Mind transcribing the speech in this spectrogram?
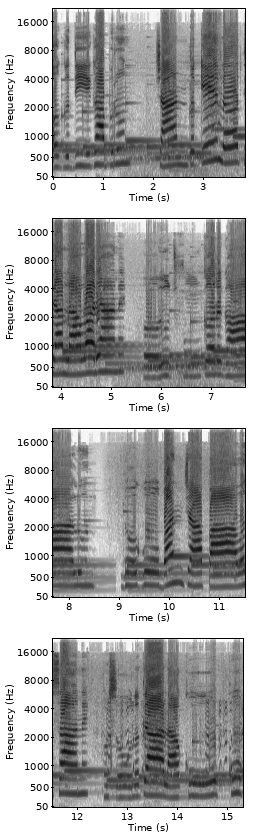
अगदी घाबरून. शांत केलं त्याला वाऱ्याने. हळूच फुंकर घालून. ढगोबांच्या पावसाने हसवलं त्याला खूप खूप.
